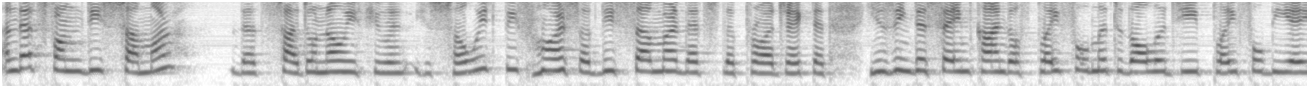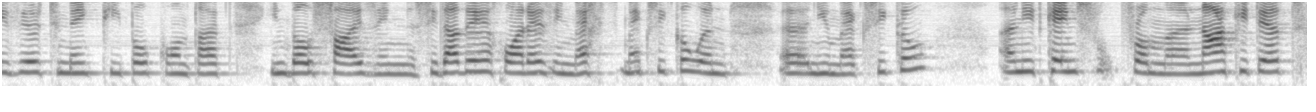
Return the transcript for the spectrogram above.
and that's from this summer. That's I don't know if you you saw it before. So this summer, that's the project that using the same kind of playful methodology, playful behavior to make people contact in both sides in Ciudad Juarez in Mex Mexico and uh, New Mexico, and it came from an architect.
